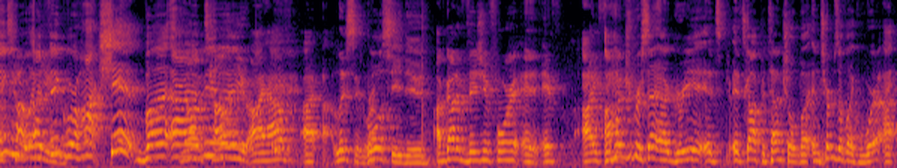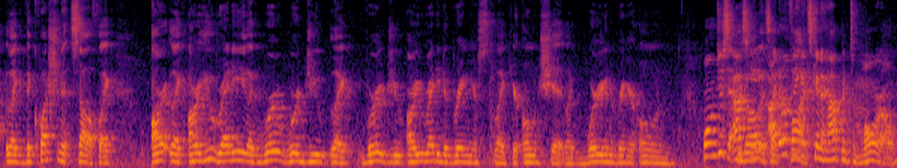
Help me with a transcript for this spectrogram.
think I you. think we're hot shit, but uh, no, I I'm mean, telling like- you, I have. I listen, bro. We'll see, dude. I've got a vision for it, and if I hundred percent agree. It's it's got potential, but in terms of like where, I, like the question itself, like, are like are you ready? Like where would you like where would you are you ready to bring your like your own shit? Like where are you gonna bring your own? well, I'm just asking. it's I like, don't think fuck. it's gonna happen tomorrow.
